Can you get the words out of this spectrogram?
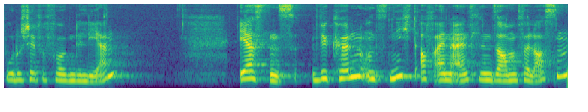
Bodo Schäfer folgende Lehren. Erstens, wir können uns nicht auf einen einzelnen Samen verlassen,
